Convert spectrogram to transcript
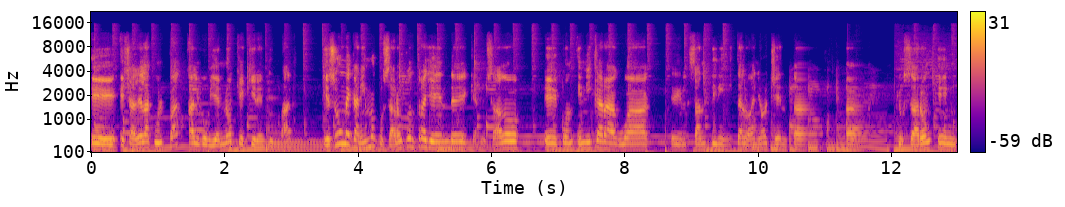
eh, echarle la culpa al gobierno que quieren tumbar. Y eso es un mecanismo que usaron contra Allende, que han usado eh, en Nicaragua, el sandinista en los años 80 que usaron en,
